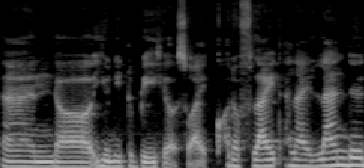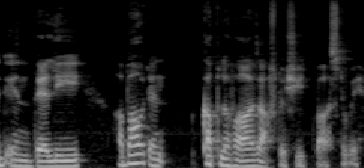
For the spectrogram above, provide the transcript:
and uh, you need to be here. So I caught a flight and I landed in Delhi about a couple of hours after she'd passed away.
